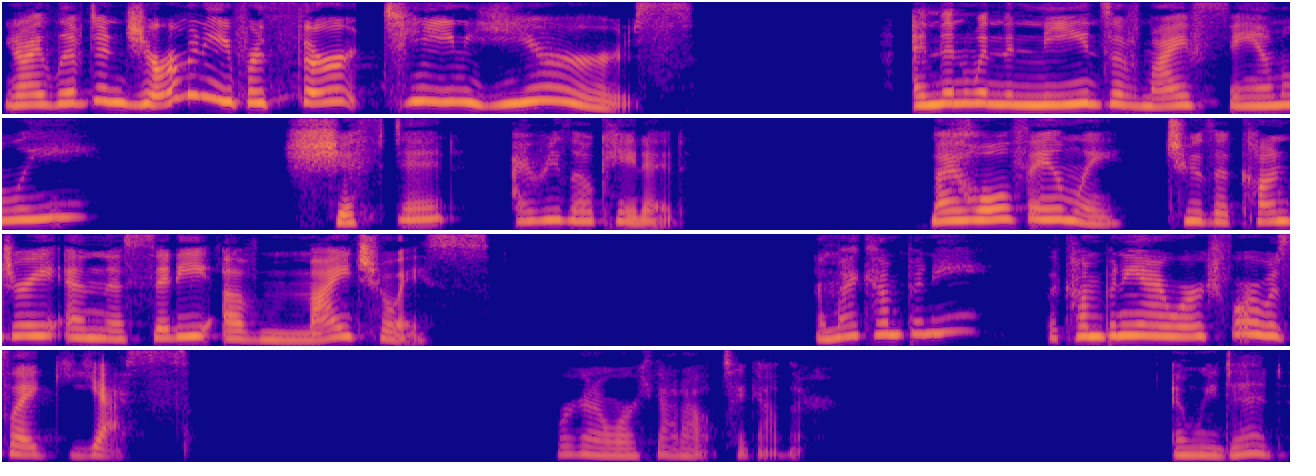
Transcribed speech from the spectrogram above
You know, I lived in Germany for 13 years. And then when the needs of my family shifted, I relocated my whole family to the country and the city of my choice. And my company, the company I worked for, was like, yes, we're going to work that out together. And we did.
